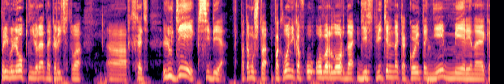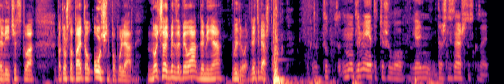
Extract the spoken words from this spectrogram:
привлек невероятное количество, а, так сказать, людей к себе. Потому что поклонников у Оверлорда действительно какое-то немеренное количество. Потому что тайтл очень популярный. Но Человек Бензопила для меня выигрывает. Для тебя что? Тут, ну, для меня это тяжело. Я даже не знаю, что сказать.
